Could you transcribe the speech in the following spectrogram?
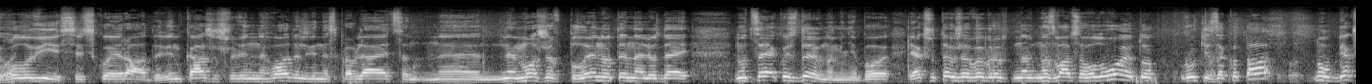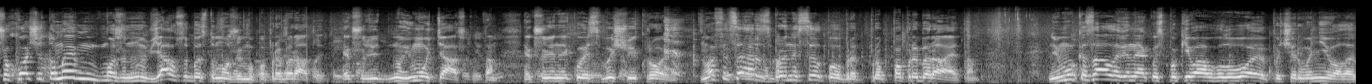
голові сільської ради. Він каже, що він не годен, він не справляється, не, не може вплинути на людей. Ну це якось дивно мені, бо якщо ти вже вибрав, назвався головою, то руки за кота. Ну, якщо хоче, то ми можемо. Ну я особисто можу йому поприбирати. Якщо ну, йому тяжко, там, якщо він якоїсь вищої крові. Ну офіцер Збройних сил поприбирає там. Йому казали, він якось покивав головою, почервонів, але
